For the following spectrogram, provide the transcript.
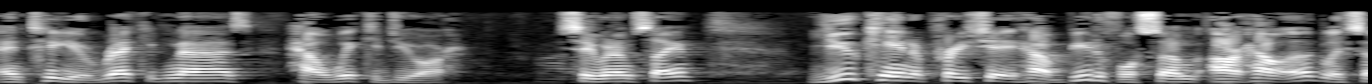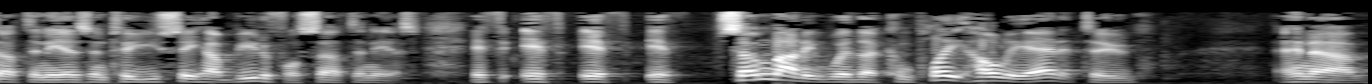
until you recognize how wicked you are. See what I'm saying? you can't appreciate how beautiful some or how ugly something is until you see how beautiful something is. If if if if somebody with a complete holy attitude and uh,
